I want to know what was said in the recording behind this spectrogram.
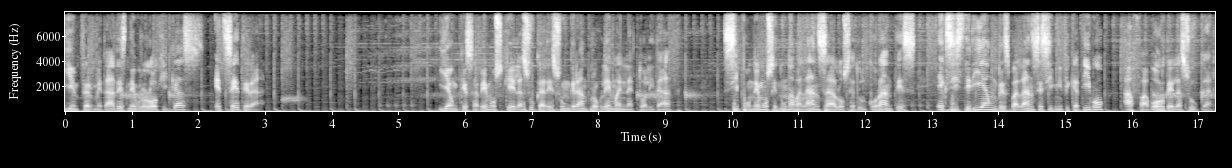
y enfermedades neurológicas, etc. Y aunque sabemos que el azúcar es un gran problema en la actualidad, si ponemos en una balanza a los edulcorantes, existiría un desbalance significativo a favor del azúcar.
